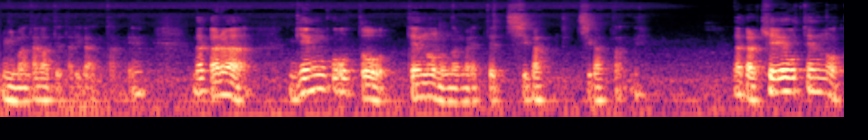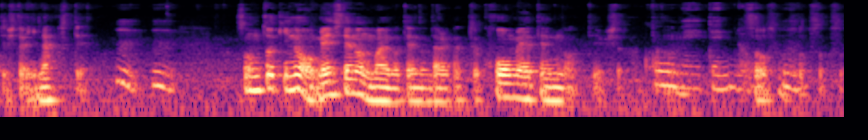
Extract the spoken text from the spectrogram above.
にまたがってたりがあったわけね。だから元号と天皇の名前って違っ違ったんね。だから慶応天皇って人はいなくて。うんうん。その時の明治天皇の前の天皇誰かっていうと孝明天皇っていう人。だ孔明天皇。そうそうそうそう。そ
